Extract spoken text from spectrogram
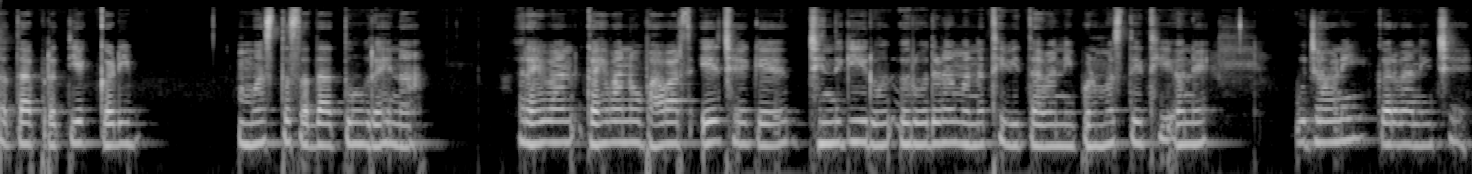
છતાં પ્રત્યેક કડી મસ્ત સદા તું રહેના. રહેવા કહેવાનો ભાવાર્થ એ છે કે જિંદગી રોદડામાં નથી વિતાવવાની પણ મસ્તીથી અને ઉજવણી કરવાની છે.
